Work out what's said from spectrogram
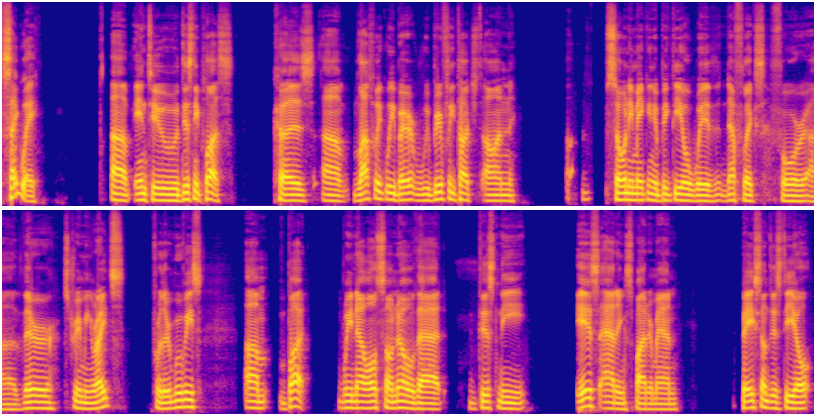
segue uh, into Disney Plus because um, last week we bar- we briefly touched on uh, Sony making a big deal with Netflix for uh, their streaming rights for their movies, um, but we now also know that Disney is adding Spider Man based on this deal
